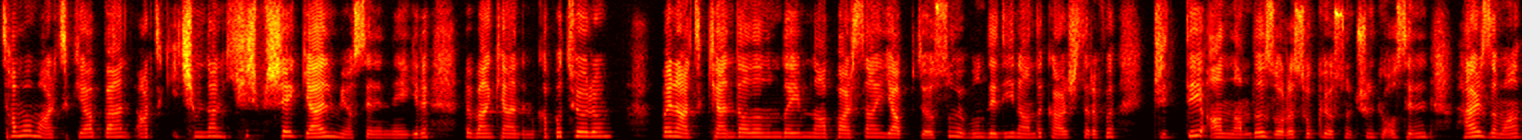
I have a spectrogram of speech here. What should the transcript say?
tamam artık ya ben artık içimden hiçbir şey gelmiyor seninle ilgili ve ben kendimi kapatıyorum. Ben artık kendi alanımdayım, ne yaparsan yap diyorsun ve bunu dediğin anda karşı tarafı ciddi anlamda zora sokuyorsun. Çünkü o senin her zaman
